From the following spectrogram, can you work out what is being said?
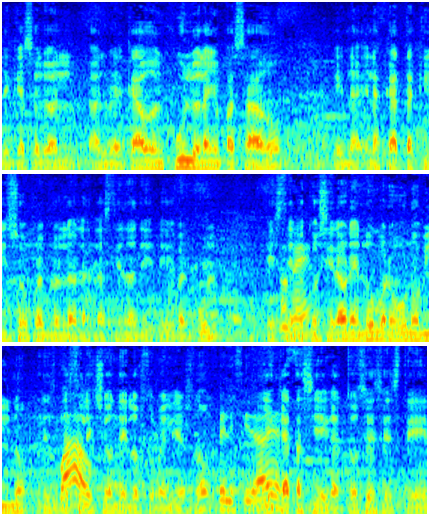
de que salió al, mercado en julio del año pasado, en la, cata que hizo, por ejemplo, las, tiendas de, Liverpool, este, consideraron el número uno vino de, selección de los sommeliers, ¿no? Felicidades. Y en cata ciega. Entonces, este,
